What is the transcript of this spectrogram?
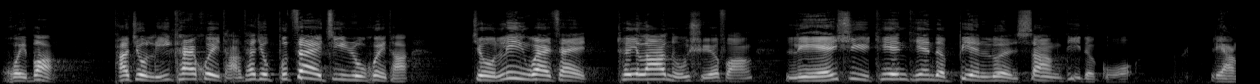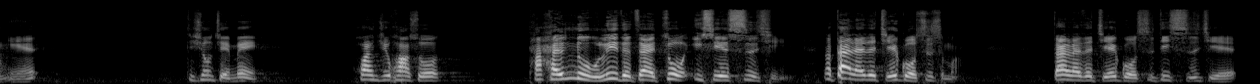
毁谤，他就离开会堂，他就不再进入会堂，就另外在推拉奴学房连续天天的辩论上帝的国，两年。弟兄姐妹，换句话说，他很努力的在做一些事情。那带来的结果是什么？带来的结果是第十节：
